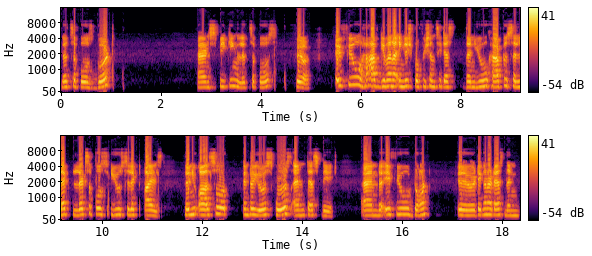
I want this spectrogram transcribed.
Let's suppose good. And speaking let's suppose fair. If you have given an English proficiency test then you have to select let's suppose you select IELTS then you also enter your scores and test date. And if you don't uh, taken a test then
